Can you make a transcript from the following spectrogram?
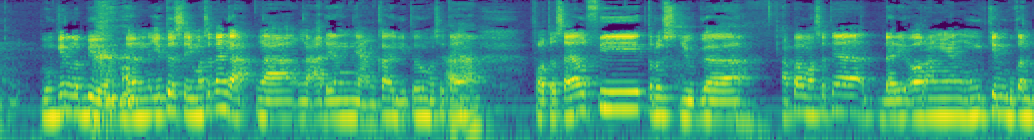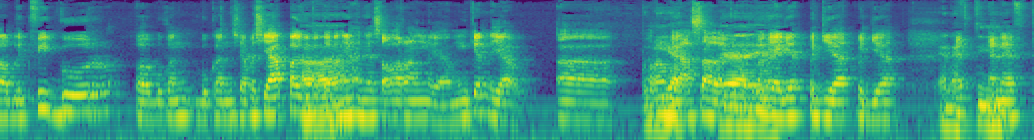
mungkin lebih ya dan itu sih maksudnya nggak nggak nggak ada yang nyangka gitu maksudnya Ah. foto selfie terus juga apa maksudnya dari orang yang mungkin bukan public figure eh, bukan bukan siapa-siapa gitu Ah. tadinya hanya seorang ya mungkin ya eh, orang Pegiat. biasa lah Ya, gitu ya. pegiat pegiat pegiat NFT. NFT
